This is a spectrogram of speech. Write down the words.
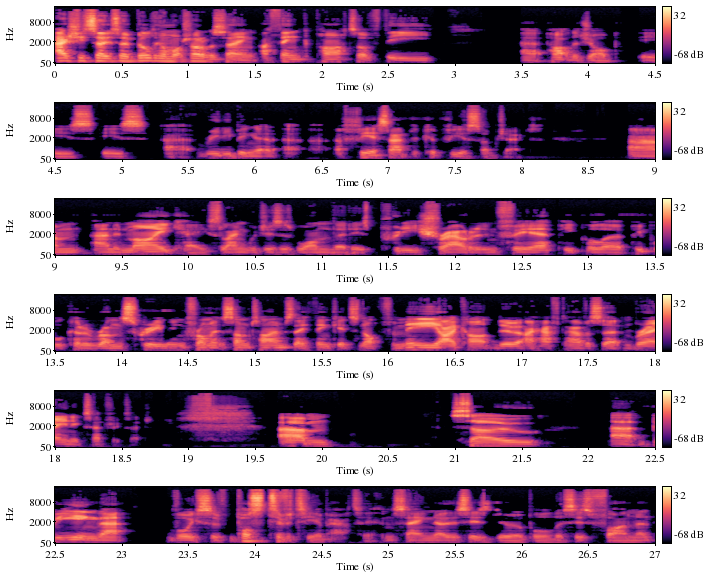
actually. So so building on what Charlotte was saying, I think part of the uh, part of the job is is uh, really being a, a, fierce advocate for your subject. Um, and in my case, languages is one that is pretty shrouded in fear. People are people could have run screaming from it. Sometimes they think it's not for me. I can't do it. I have to have a certain brain, etc., etc. Um, so, uh, being that voice of positivity about it and saying, "No, this is doable. This is fun," and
